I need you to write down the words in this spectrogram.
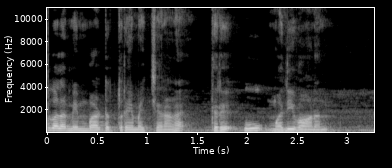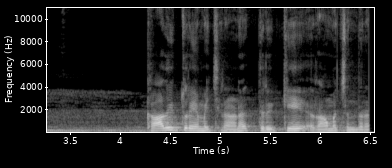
வள மேம்பாட்டுத்துறை அமைச்சரான திரு உ. மதிவாணன் காதைத்துறை அமைச்சரான திரு கே. ராமச்சந்திரன்.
